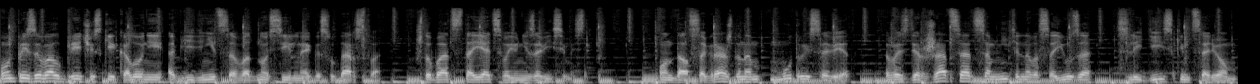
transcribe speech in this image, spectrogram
Он призывал греческие колонии объединиться в одно сильное государство, чтобы отстоять свою независимость. Он дал согражданам мудрый совет – воздержаться от сомнительного союза с лидийским царем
